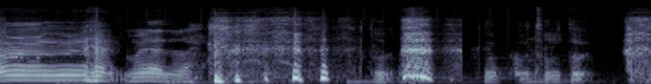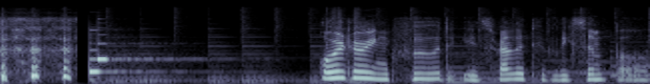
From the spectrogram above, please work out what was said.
うーん、ごめんなさい。Ordering food is relatively simple.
